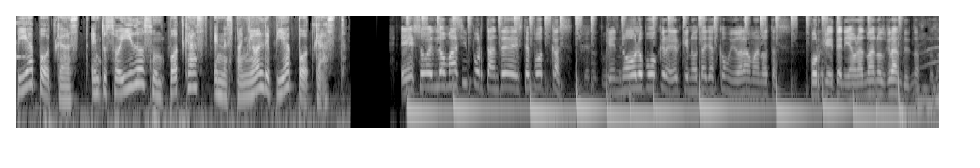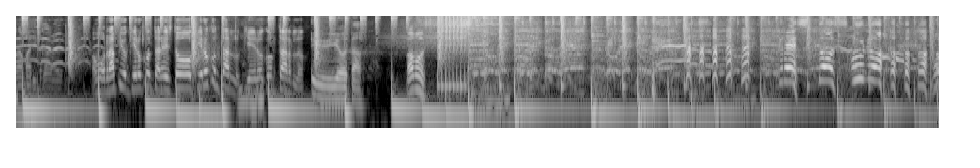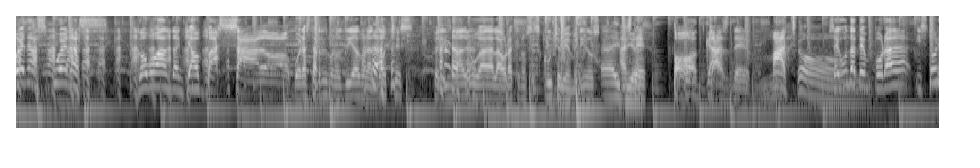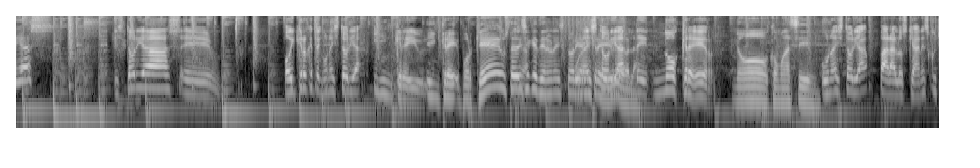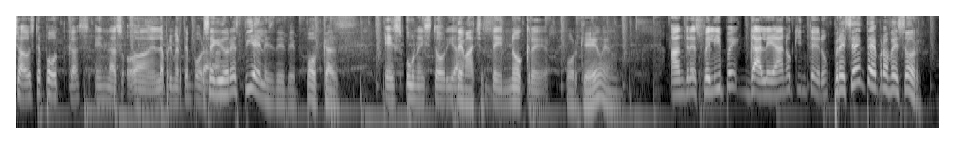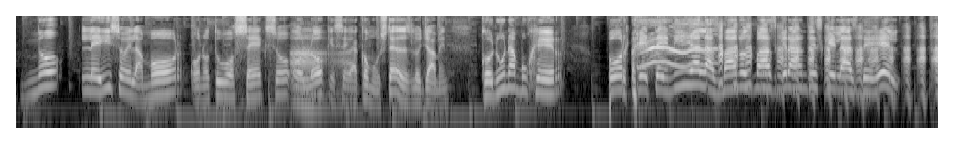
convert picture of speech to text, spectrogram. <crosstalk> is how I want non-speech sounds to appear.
Pia Podcast, en tus oídos un podcast en español de Pia Podcast. Eso es lo más importante de este podcast. Que no lo puedo creer que no te hayas comido las manotas. Porque tenía unas manos grandes. No, esto es una maricada. Vamos, rápido, quiero contar esto. Quiero contarlo, quiero contarlo. Idiota. Vamos. Tres, dos, uno. <laughs> Buenas, buenas. ¿Cómo andan? ¿Qué han pasado? Buenas tardes, buenos días, buenas noches. Feliz madrugada a la hora que nos escuche. Bienvenidos Ay, a Dios. este podcast de Macho. Segunda temporada, historias. Historias. eh, hoy creo que tengo una historia increíble. Increíble. ¿Por qué usted O dice que tiene una historia una increíble? historia Hola? de no creer. No, ¿cómo así? Una historia para los que han escuchado este podcast en, las, ah, en la primera temporada. Seguidores fieles de, de podcast Es una historia de machos. de no creer. ¿Por qué, weón? Andrés Felipe Galeano Quintero Presente, profesor. no le hizo el amor o no tuvo sexo Ah. o lo que sea, como ustedes lo llamen, con una mujer porque tenía las manos más grandes que las de él.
